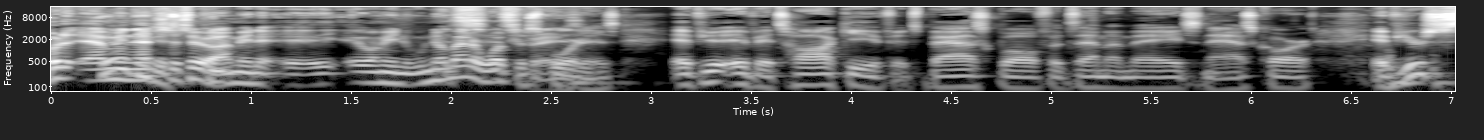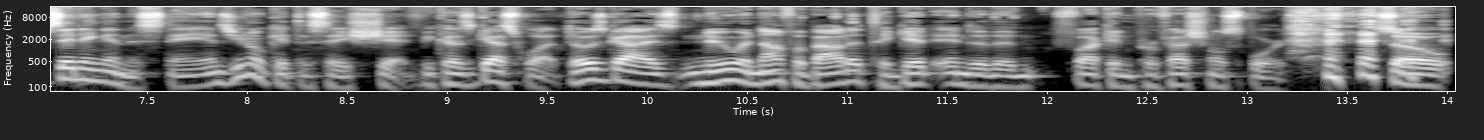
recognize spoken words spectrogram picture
but I mean, that's just too. I mean, it, I mean, no matter what the sport is, if you if it's hockey, if it's basketball, if it's MMA, it's NASCAR. If you're sitting in the stands, you don't get to say shit because guess what? Those guys knew enough about it to get into the fucking professional sports. So,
